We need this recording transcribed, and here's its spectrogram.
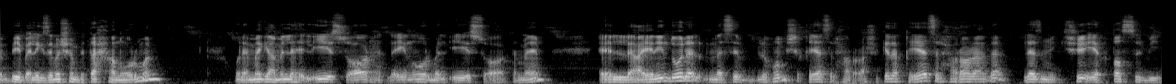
بيبقى ال examination بتاعها normal ولما أجي اعمل لها ال ESR هتلاقيه normal ESR تمام؟ العيانين دول ما اسيب لهمش قياس الحرارة عشان كده قياس الحرارة ده لازم شيء يختص بيه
